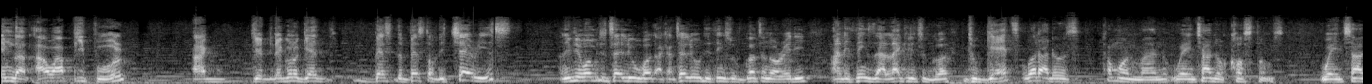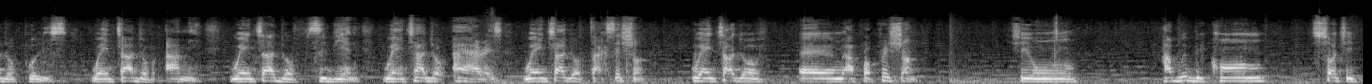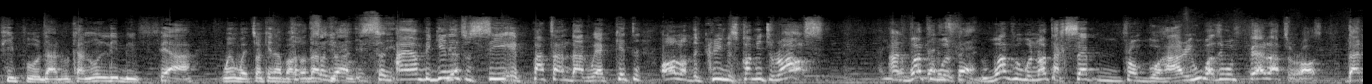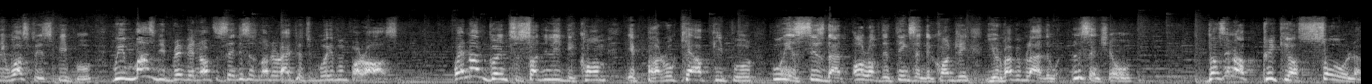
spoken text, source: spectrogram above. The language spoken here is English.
that our people are they're going to get best the best of the cherries. And if you want me to tell you what, I can tell you the things we've gotten already and the things that are likely to go to get. What are those? Come on, man. We're in charge of customs. We're in charge of police. We're in charge of army. We're in charge of CBN. We're in charge of IRS. We're in charge of taxation. We're in charge of um, appropriation. Have we become such a people that we can only be fair when we're talking about So- other so you are- people? so you- I am beginning Yeah. to see a pattern that we're getting, all of the cream is coming to us. And And what we, will, what we will not accept from Buhari, who was even fairer to us than he was to his people, we must be brave enough to say this is not the right way to go, even for us. We're not going to suddenly become a parochial people who insist that all of the things in the country, Yoruba people are the. Listen, Shehu, does it not prick your soul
